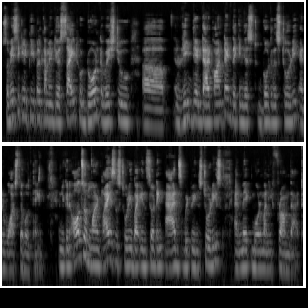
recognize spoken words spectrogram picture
So basically people coming to your site who don't wish to uh, read the entire content. They can just go to the story and watch the whole thing. And you can also monetize the story by inserting ads between stories and make more money from that.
